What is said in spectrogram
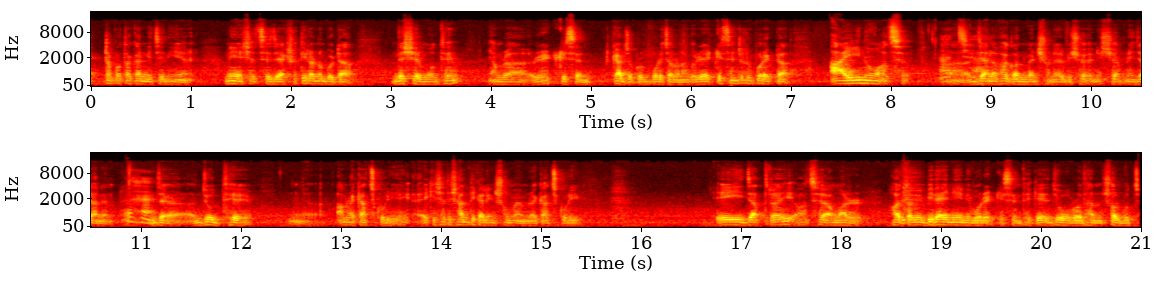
একটা পতাকার নিচে নিয়ে নিয়ে এসেছে যে একশো তিরানব্বইটা দেশের মধ্যে আমরা রেড ক্রিসেন্ট কার্যক্রম পরিচালনা করি। রেড ক্রিসেন্টের উপর একটা আইনও আছে আচ্ছা। জেনেভা কনভেনশনের বিষয়ে নিশ্চয়ই আপনি জানেন। যে যুদ্ধে আমরা কাজ করি একই সাথে শান্তিকালীন সময় আমরা কাজ করি। এই যাত্রায় হচ্ছে আমার হয়তো আমি বিদায় নিয়ে নিব রেড ক্রিসেন্ট থেকে যুব প্রধান সর্বোচ্চ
